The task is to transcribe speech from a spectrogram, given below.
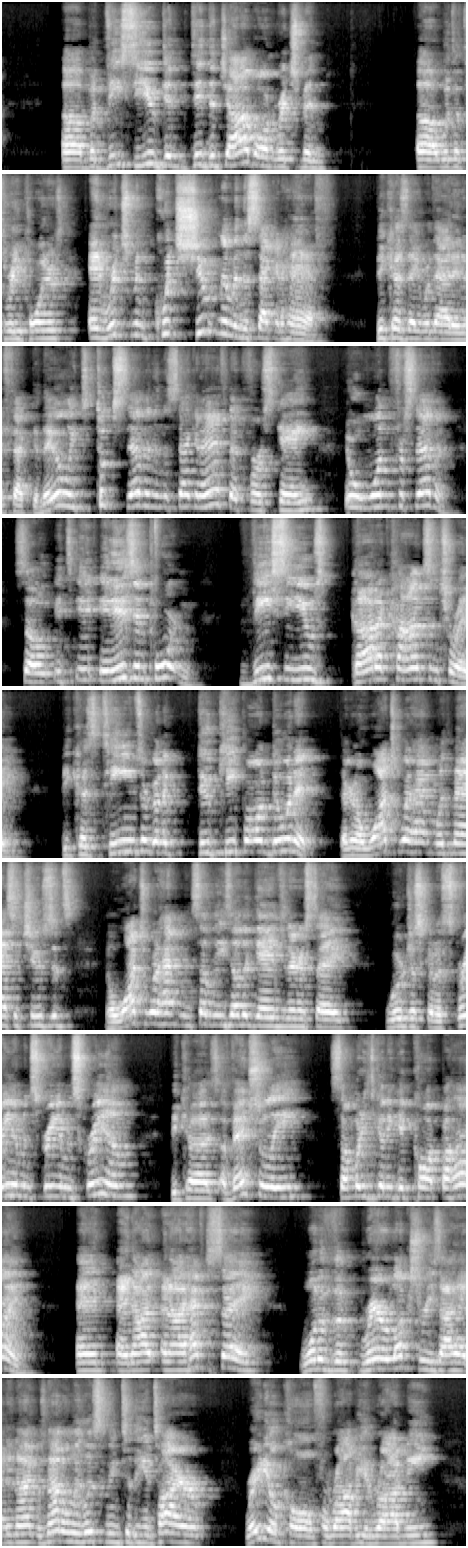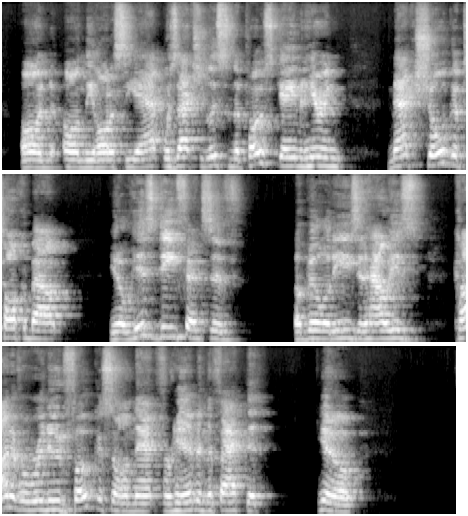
Uh, but VCU did did the job on Richmond uh, with the three pointers, and Richmond quit shooting them in the second half because they were that ineffective. They only took seven in the second half that first game. They were one for seven. So it's, it, it is important. VCU's got to concentrate because teams are going to do keep on doing it. They're going to watch what happened with Massachusetts. Now watch what happened in some of these other games, and they're going to say we're just going to screen them and screen them and screen them because eventually somebody's going to get caught behind. And and I and I have to say, one of the rare luxuries I had tonight was not only listening to the entire radio call for Robbie and Rodney on on the Audacy app, was actually listening to post game and hearing Max Shulga talk about you know his defensive abilities and how he's kind of a renewed focus on that for him, and the fact that you know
